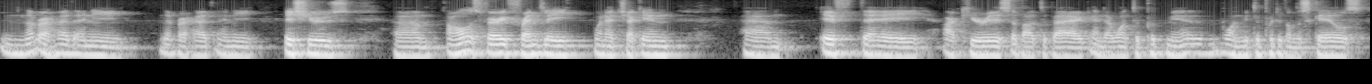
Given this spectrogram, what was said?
never had any never had any issues. Um, I'm always very friendly when I check in. Um, if they are curious about the bag and they want to put me want me to put it on the scales,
